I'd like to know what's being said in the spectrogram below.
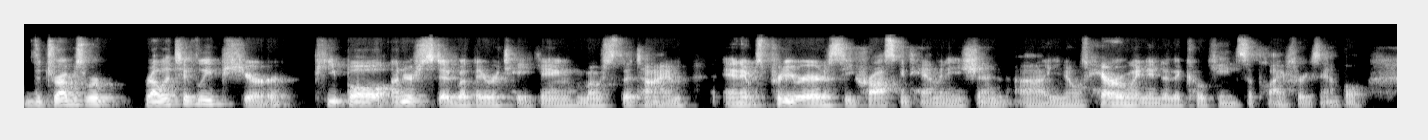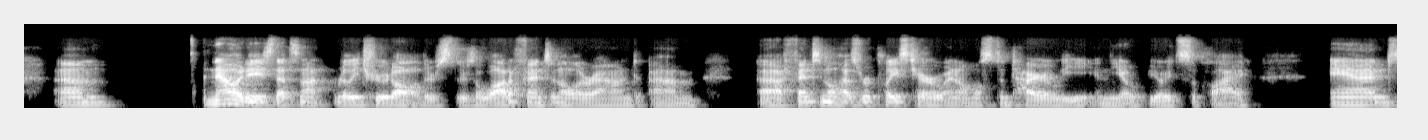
the drugs were relatively pure. People understood what they were taking most of the time, and it was pretty rare to see cross contamination, uh, you know, of heroin into the cocaine supply, for example. Um, nowadays, that's not really true at all. There's there's a lot of fentanyl around. Um, uh, fentanyl has replaced heroin almost entirely in the opioid supply. And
